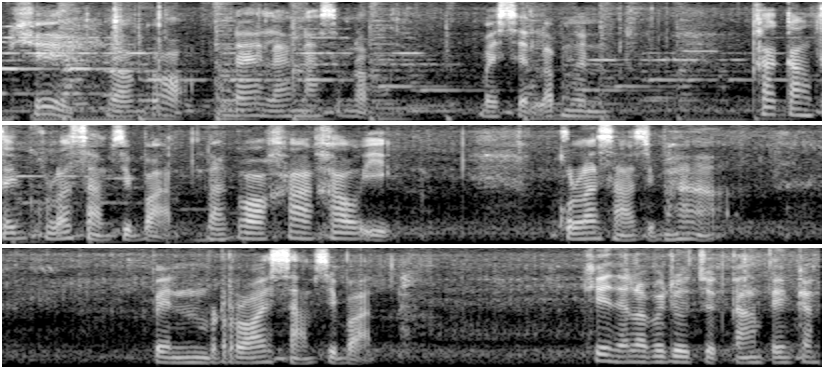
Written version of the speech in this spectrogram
โอเคเราก็ได้แล้วนะสำหรับใบเสร็จรับเงิน ค่ากางเต็นท์คนละ 30 บาท แล้วก็ค่าเข้าอีกคนละ 35 เป็น 130 บาท โอเคเดี๋ยวเราไปดูจุดกางเต็นท์กัน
